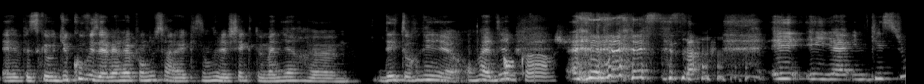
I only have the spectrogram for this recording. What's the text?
parce que du coup, vous avez répondu sur la question de l'échec de manière euh, détournée, euh, on va dire. Encore. c'est ça. Et il y a une question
